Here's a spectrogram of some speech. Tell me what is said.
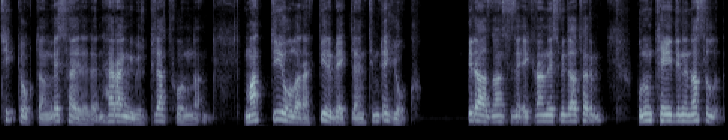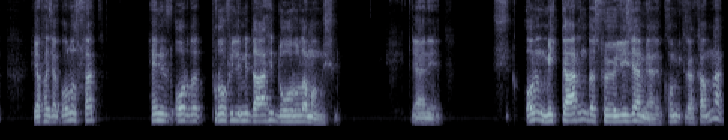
TikTok'tan vesaireden herhangi bir platformdan maddi olarak bir beklentim de yok. Birazdan size ekran resmi de atarım. Bunun teyidini nasıl yapacak olursak henüz orada profilimi dahi doğrulamamışım. Yani onun miktarını da söyleyeceğim yani komik rakamlar.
